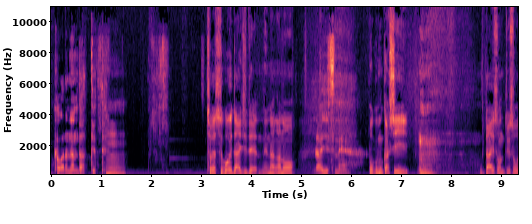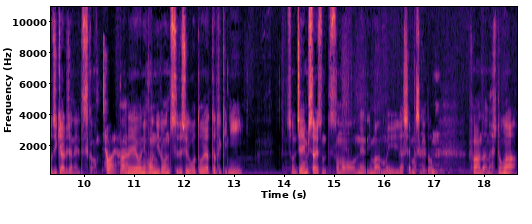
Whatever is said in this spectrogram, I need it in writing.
う瓦 なんだって言って。ん。うん。それすごい大事だよね。なんかあの、大事ですね。僕昔、ダイソンっていう掃除機あるじゃないですか。はいはい。あれを日本にローンチする仕事をやった時に、そのジェームス・ダイソンってそのね、今もいらっしゃいますけど、うんファウンダーの人が、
